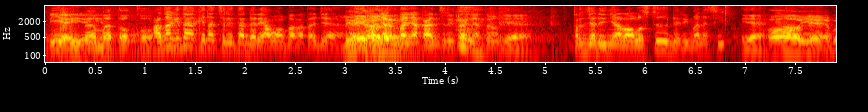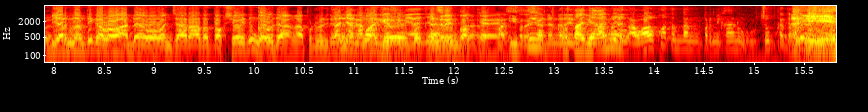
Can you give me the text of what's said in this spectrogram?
Iya iya. nama iya. toko. atau kita kita cerita dari awal banget aja. Iya, banyak iya. banyak kan ceritanya tuh. Iya, Terjadinya lolos tuh dari mana sih? iya. Oh iya, betul. Biar nanti kalau ada wawancara atau talk show itu nggak udah nggak perlu ditanyakan lagi sih dengerin podcast. Pas Itu dengerin pertanyaannya- 5 menit awal kok tentang pernikahan Ucup katanya. Iya,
